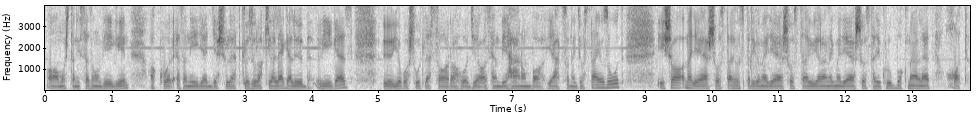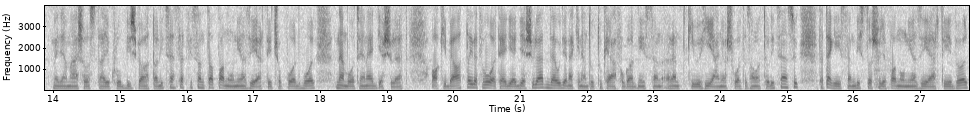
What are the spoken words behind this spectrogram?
a mostani szezon végén, akkor ez a négy egyesület közül, aki a legelőbb végez, ő jogosult lesz arra, hogy az MB3-ba játszon egy osztályozót, és a megyei első osztályhoz pedig a megyei első osztályú, jelenleg megyei első osztályú klubok mellett hat megye más másodosztályú klub is beadta a licencet, viszont a Pannonia ZRT csoportból nem volt olyan egyesület, aki beadta, illetve volt egy egyesület, de ugye neki nem tudtuk elfogadni, hiszen rendkívül hiányos volt az amatőr licenszük, tehát egészen biztos, hogy a Pannonia ZRT-ből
